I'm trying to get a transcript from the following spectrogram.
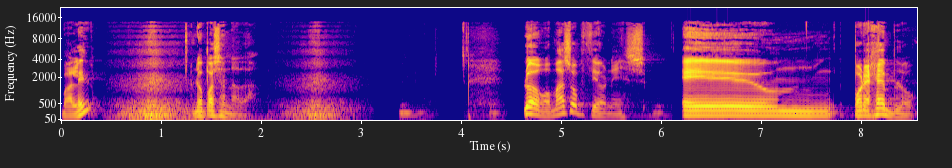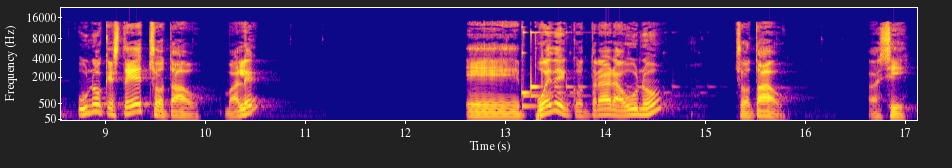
¿vale? No pasa nada. Luego, más opciones. Eh, por ejemplo, uno que esté chotao, ¿vale? Eh, puede encontrar a uno chotao, así,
